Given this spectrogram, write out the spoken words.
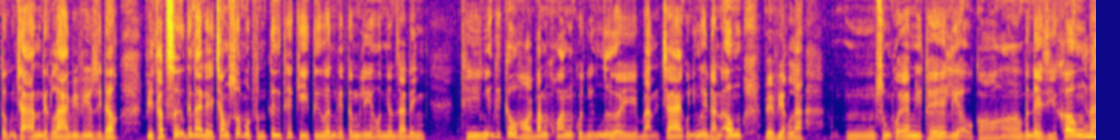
Tôi cũng chả ăn được like với view gì đâu. Vì thật sự thế này để trong suốt một phần tư thế kỷ tư vấn về tâm lý hôn nhân gia đình thì những cái câu hỏi băn khoăn của những người bạn trai của những người đàn ông về việc là um, súng của em như thế liệu có vấn đề gì không? Vâng.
